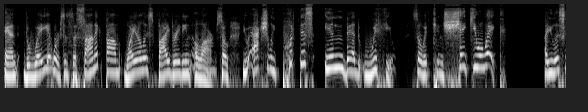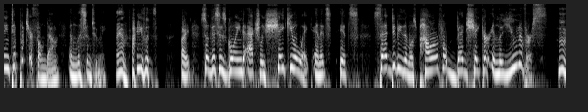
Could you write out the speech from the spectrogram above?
And the way it works, it's a Sonic Bomb wireless vibrating alarm. So you actually put this in bed with you so it can shake you awake. Are you listening to? Put your phone down and listen to me. I am. Are you listening? All right. So this is going to actually shake you awake, and it's it's said to be the most powerful bed shaker in the universe. Hmm.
